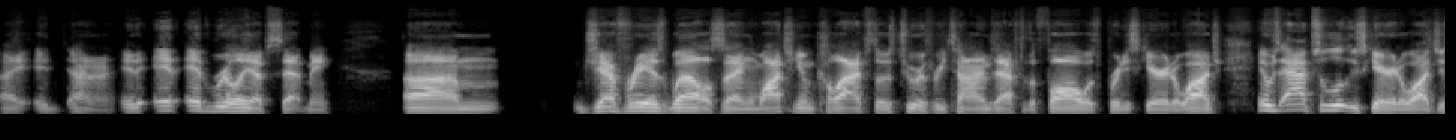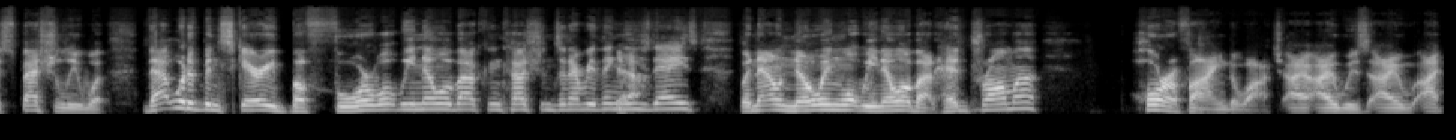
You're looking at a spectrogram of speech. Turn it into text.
I it, I don't know. It, it it really upset me. Um, Jeffrey as well saying watching him collapse those two or three times after the fall was pretty scary to watch. It was absolutely scary to watch, especially what that would have been scary before what we know about concussions and everything yeah. these days. But now knowing what we know about head trauma, horrifying to watch. I, I was I I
